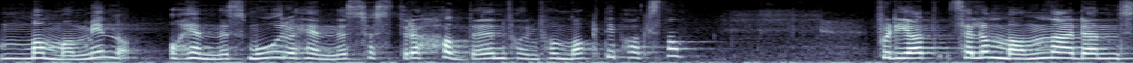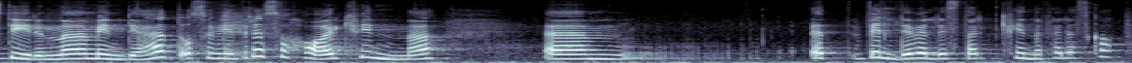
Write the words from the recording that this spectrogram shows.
mammaen min og hennes mor og hennes søstre hadde en form for makt i Pakistan. Fordi at Selv om mannen er den styrende myndighet, og så, videre, så har kvinnene eh, et veldig veldig sterkt kvinnefellesskap.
